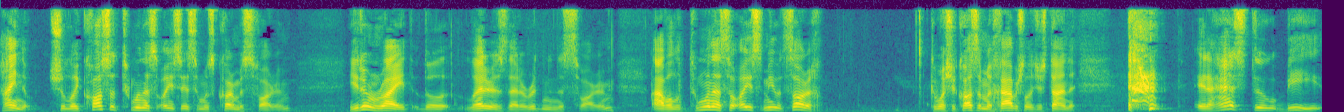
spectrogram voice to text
You didn't write the letters that are written in the svarim. Tmunas ois. It has to be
